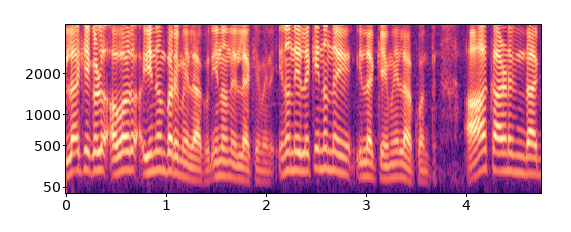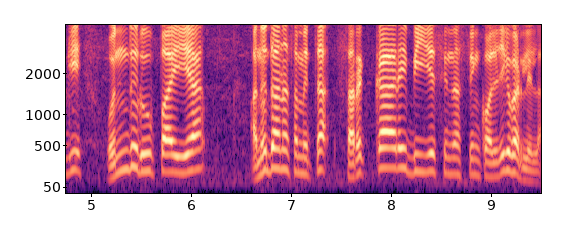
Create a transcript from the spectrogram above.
ಇಲಾಖೆಗಳು ಅವರು ಇನ್ನೊಬ್ಬರ ಮೇಲೆ ಹಾಕೋದು, ಇನ್ನೊಂದು ಇಲಾಖೆ ಮೇಲೆ, ಇನ್ನೊಂದು ಇಲಾಖೆ ಇನ್ನೊಂದು ಇಲಾಖೆ ಮೇಲೆ ಹಾಕುವಂತೆ. ಆ ಕಾರಣದಿಂದಾಗಿ ಒಂದು ರೂಪಾಯಿಯ ಅನುದಾನ ಸಮೇತ ಸರ್ಕಾರಿ ಬಿ ಎಸ್ ಸಿ ನರ್ಸಿಂಗ್ ಕಾಲೇಜಿಗೆ ಬರಲಿಲ್ಲ.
